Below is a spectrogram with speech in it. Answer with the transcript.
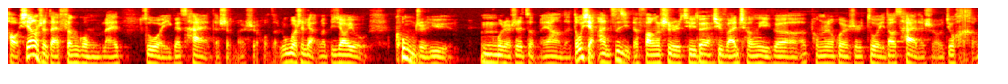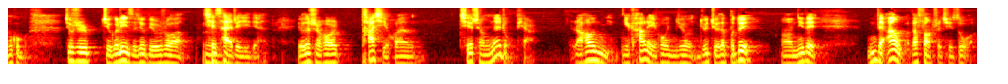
好像是在分工来做一个菜的什么时候的。如果是两个比较有控制欲，嗯。或者是怎么样的，都想按自己的方式去去完成一个烹饪或者是做一道菜的时候，就很恐怖。就是举个例子，就比如说切菜这一点，有的时候他喜欢切成那种片儿，然后你你看了以后，你就你就觉得不对啊、你得你得按我的方式去做，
